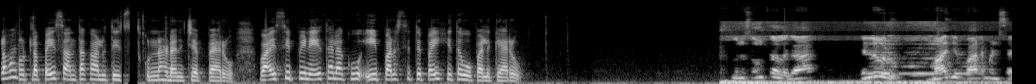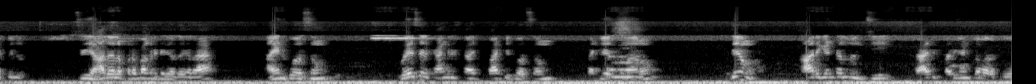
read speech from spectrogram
నోట్లపై సంతకాలు తీసుకున్నాడని చెప్పారు. వైసీపీ నేతలకు ఈ పరిస్థితిపై హితవు పలికారు. కొన్ని సంవత్సరాలుగా నెల్లూరు మాజీ పార్లమెంట్ సభ్యులు శ్రీ ఆదాల ప్రభాకర్ రెడ్డి గారి దగ్గర ఆయన కోసం వైఎస్ఆర్ కాంగ్రెస్ పార్టీ- పార్టీ కోసం పనిచేస్తున్నాను. ఉదయం ఆరు గంటల నుంచి రాత్రి పది గంటల వరకు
